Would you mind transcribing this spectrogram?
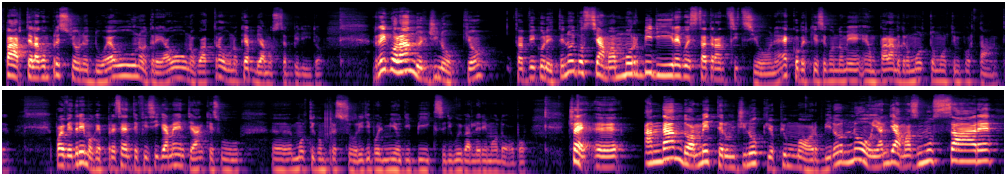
parte la compressione 2 a 1, 3 a 1, 4 a 1 che abbiamo stabilito. Regolando il ginocchio fra virgolette, noi possiamo ammorbidire questa transizione. Ecco perché secondo me è un parametro molto molto importante. Poi vedremo che è presente fisicamente anche su eh, molti compressori, tipo il mio DBX di cui parleremo dopo. Cioè, eh, andando a mettere un ginocchio più morbido, noi andiamo a smussare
